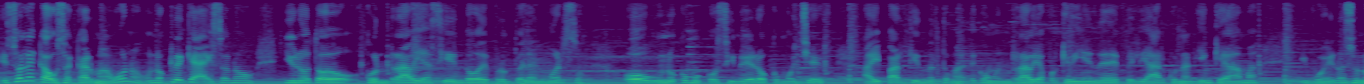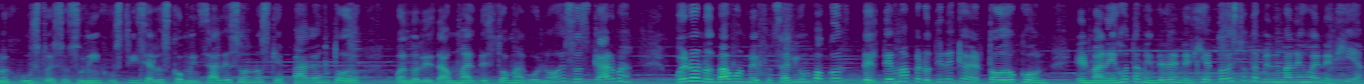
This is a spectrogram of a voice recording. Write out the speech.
eso le causa karma a uno. Uno cree que a eso no, y uno todo con rabia haciendo de pronto el almuerzo, o uno como cocinero, como chef, ahí partiendo el tomate como en rabia porque viene de pelear con alguien que ama. Y bueno, eso no es justo, eso es una injusticia. Los comensales son los que pagan todo cuando les da un mal de estómago, ¿no? Eso es karma. Bueno, nos vamos, me salió un poco del tema, pero tiene que ver todo con el manejo también de la energía. Todo esto también es manejo de energía.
